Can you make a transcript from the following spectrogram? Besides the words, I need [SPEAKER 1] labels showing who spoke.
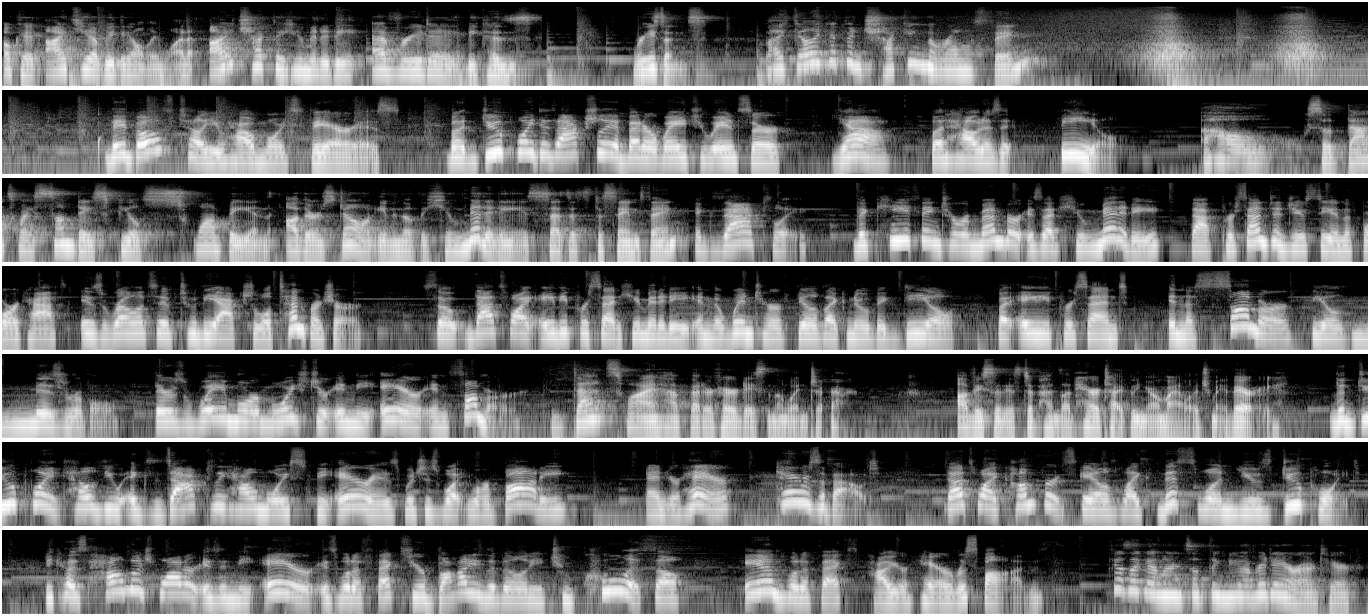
[SPEAKER 1] Okay, I can't be the only one. I check the humidity every day because reasons. But I feel like I've been checking the wrong thing.
[SPEAKER 2] They both tell you how moist the air is, but dew point is actually a better way to answer, yeah, but how does it feel?
[SPEAKER 1] Oh, so that's why some days feel swampy and others don't, even though the humidity says it's the same thing?
[SPEAKER 2] Exactly. The key thing to remember is that humidity, that percentage you see in the forecast, is relative to the actual temperature. So that's why 80% humidity in the winter feels like no big deal, but 80% in the summer feels miserable. There's way more moisture in the air in summer.
[SPEAKER 1] That's why I have better hair days in the winter. Obviously, this depends on hair type and your mileage may vary.
[SPEAKER 2] The dew point tells you exactly how moist the air is, which is what your body and your hair cares about. That's why comfort scales like this one use dew point, because how much water is in the air is what affects your body's ability to cool itself and what affects how your hair responds.
[SPEAKER 1] Feels like I learn something new every day around here.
